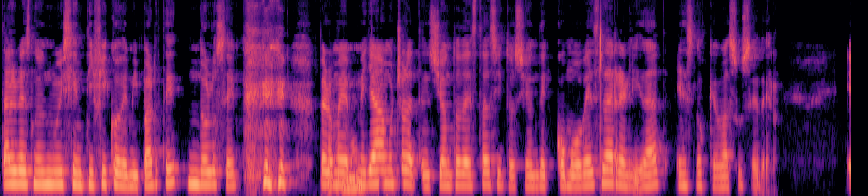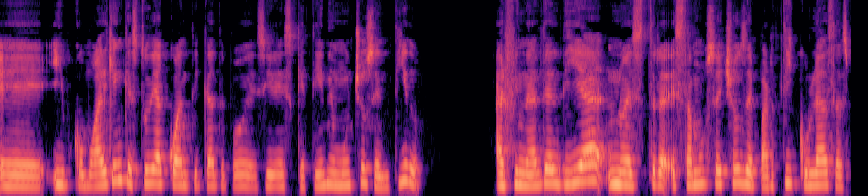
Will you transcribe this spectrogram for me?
Tal vez no es muy científico de mi parte, no lo sé, pero me me llama mucho la atención toda esta situación de cómo ves la realidad es lo que va a suceder. Eh, y como alguien que estudia cuántica, te puedo decir, es que tiene mucho sentido. Al final del día, nuestra estamos hechos de partículas, las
